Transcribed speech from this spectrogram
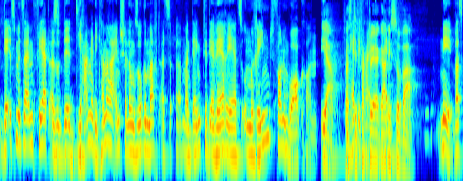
der ist mit seinem Pferd, also der, die haben ja die Kameraeinstellung so gemacht, als man denkte, der wäre jetzt umringt von Walk-On. Ja, was de facto ja gar nicht so war. Nee, was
